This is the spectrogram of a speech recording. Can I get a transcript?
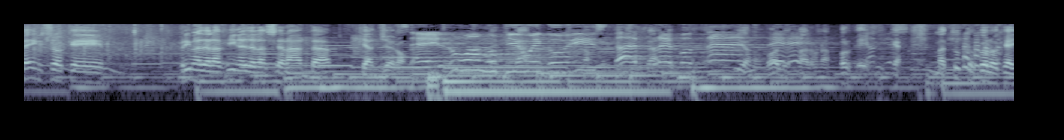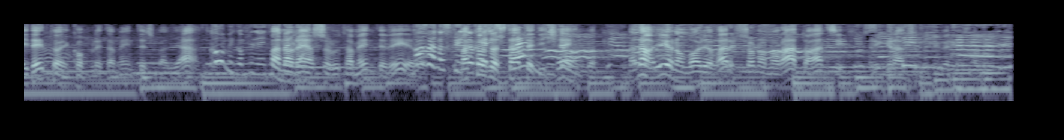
penso che prima della fine della serata piangerò. Sei l'uomo più No, egoista e scusate, prepotente. Io non voglio fare una polemica, ma tutto quello che hai detto è completamente sbagliato. Come completamente Ma non è sbagliato? assolutamente vero. Cosa hanno scritto Ma cosa state risplendo? dicendo? Ma no, io non voglio fare, sono onorato, anzi ringrazio tutti della radio?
